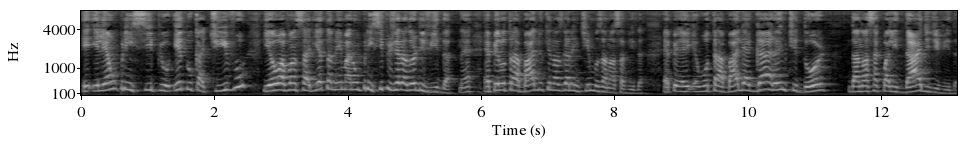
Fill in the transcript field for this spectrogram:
Ele é um princípio educativo e eu avançaria também para um princípio gerador de vida, né? É pelo trabalho que nós garantimos a nossa vida. É, é o trabalho é garantidor da nossa qualidade de vida.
